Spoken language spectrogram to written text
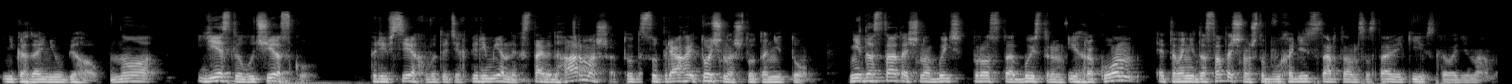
никогда и не убегал. Но если Луческу при всех вот этих переменных ставит Гармаша, то с Упрягой точно что-то не то. Недостаточно быть просто быстрым игроком. Этого недостаточно, чтобы выходить в стартовом составе киевского «Динамо».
